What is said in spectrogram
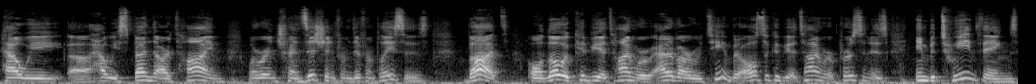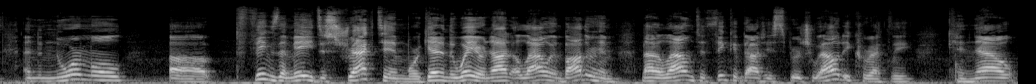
how we uh, how we spend our time when we're in transition from different places. But although it could be a time where we're out of our routine but also could be a time where a person is in between things and the normal uh, things that may distract him or get in the way or not allow him bother him not allow him to think about his spirituality correctly can now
